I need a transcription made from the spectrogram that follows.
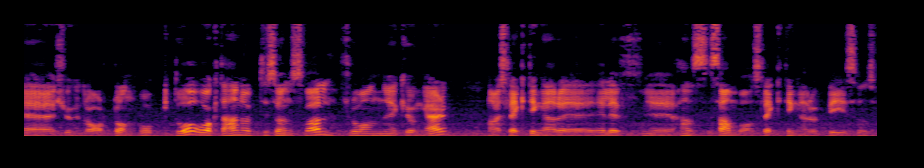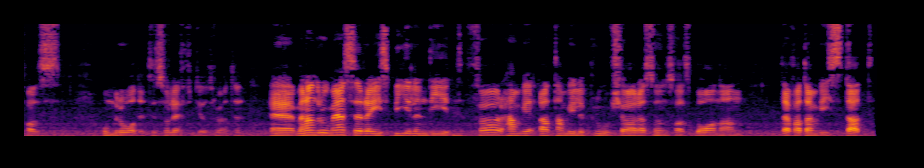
Eh, 2018. Och då åkte han upp till Sundsvall från eh, Kungälv. Han har släktingar, eller hans sambo har släktingar uppe i Sundsvalls området i Sollefteå tror jag det är. Eh, Men han drog med sig racebilen dit för han, vi- att han ville provköra Sundsvallsbanan. Därför att han visste att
